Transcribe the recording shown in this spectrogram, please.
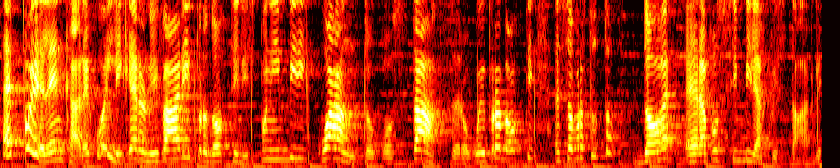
e poi elencare quelli che erano i vari prodotti disponibili, quanto costassero quei prodotti e soprattutto dove era possibile acquistarli.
